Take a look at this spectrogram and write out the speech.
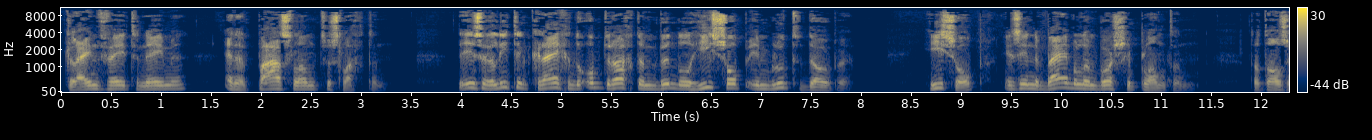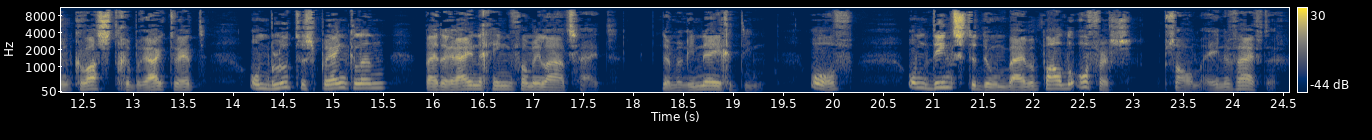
kleinvee te nemen en het paaslam te slachten. De Israëlieten krijgen de opdracht een bundel hyssop in bloed te dopen. Hyssop is in de Bijbel een bosje planten, dat als een kwast gebruikt werd om bloed te sprenkelen bij de reiniging van melaatsheid, nummer 19, of om dienst te doen bij bepaalde offers, psalm 51.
